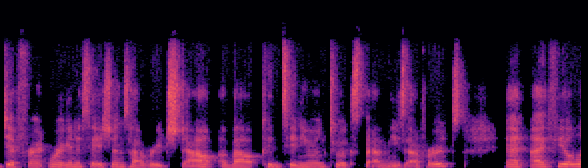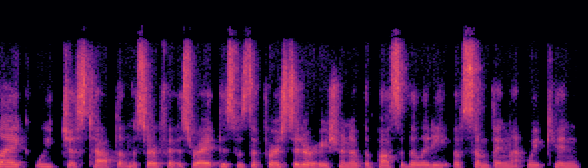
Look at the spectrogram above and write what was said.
different organizations have reached out about continuing to expand these efforts. And i feel like we just tapped on the surface right? This was the first iteration of the possibility of something that we can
